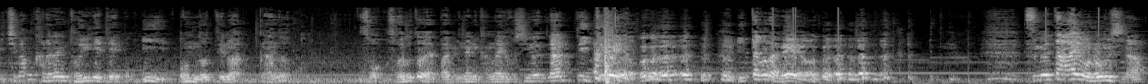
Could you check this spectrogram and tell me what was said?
一番体に取り入れていい温度っていうのは何度そうそういうことをやっぱりみんなに考えてほしいのなんて言ってねえよ。言ったことはねえよ冷たいも飲むしな。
